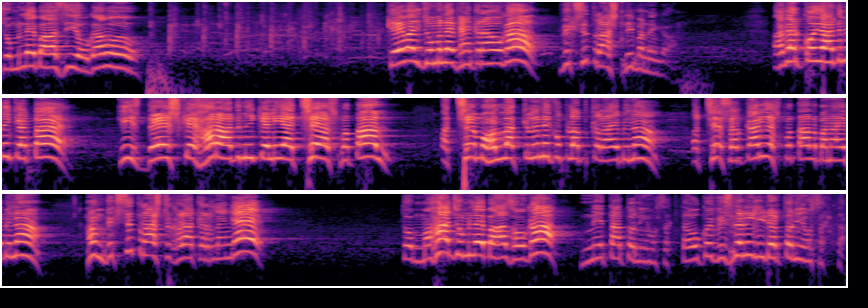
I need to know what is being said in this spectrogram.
जुमलेबाजी होगा वो। केवल जुमले फेंक रहा होगा, विकसित राष्ट्र नहीं बनेगा। अगर कोई आदमी कहता है कि इस देश के हर आदमी के लिए अच्छे अस्पताल, अच्छे मोहल्ला क्लिनिक उपलब्ध कराए बिना, अच्छे सरकारी अस्पताल बनाए बिना हम विकसित राष्ट्र खड़ा कर लेंगे तो महाजुमलेबाज होगा, नेता तो नहीं हो सकता, वो कोई विजनरी लीडर तो नहीं हो सकता।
